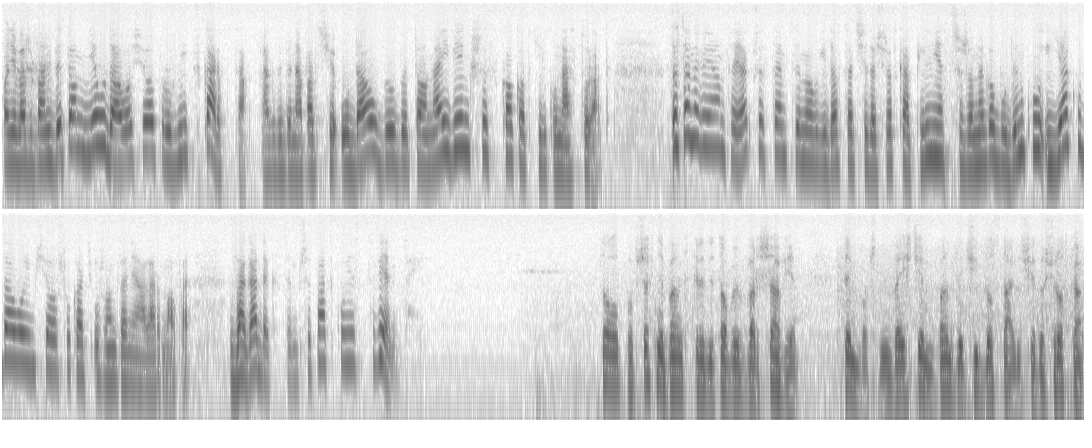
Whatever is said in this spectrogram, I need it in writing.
Ponieważ bandytom nie udało się opróżnić skarbca, a gdyby napad się udał, byłby to największy skok od kilkunastu lat. Zastanawiające, jak przestępcy mogli dostać się do środka pilnie strzeżonego budynku i jak udało im się oszukać urządzenia alarmowe. Zagadek w tym przypadku jest więcej. To powszechny bank kredytowy w Warszawie. Tym bocznym wejściem bandyci dostali się do środka.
